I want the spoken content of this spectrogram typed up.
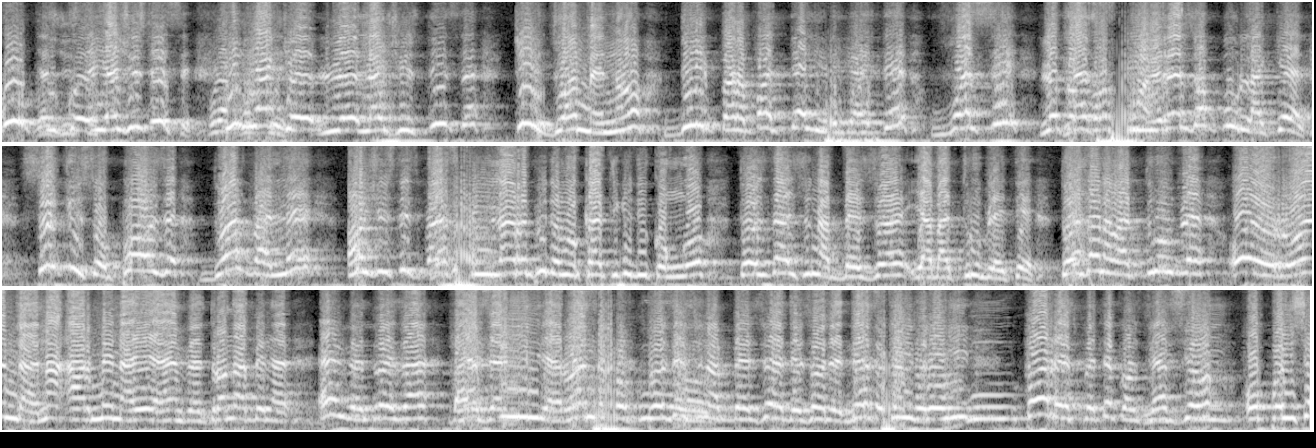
y Il y a justice. il y la Il n'y a que le- la justice qui doit maintenant dire par rapport à telle irrégularité, voici le comportement. Raison pour laquelle ceux qui s'opposent doivent aller en justice. Parce que la République démocratique du Congo, tous ça, on a besoin, il y a des troubles. Ça, on a des troubles. Au Rwanda, na armée, na ye, M23, na benga, M23, ça, bah, les services, ya Rwanda, tous ça, on a besoin des pour respecter la constitution, opposition,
